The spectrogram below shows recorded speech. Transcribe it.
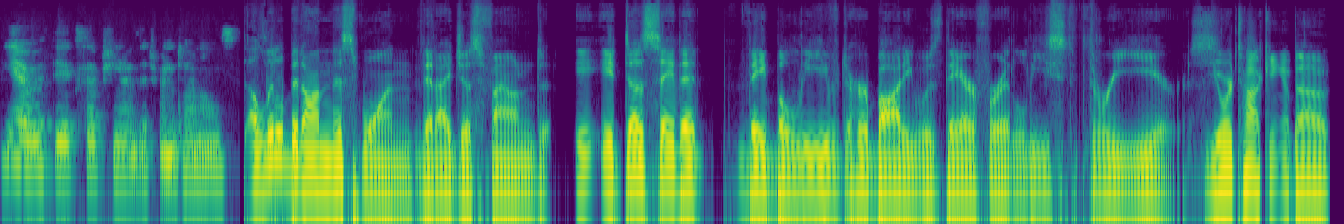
yeah, with the exception of the twin tunnels. A little bit on this one that I just found, it, it does say that they believed her body was there for at least three years. You're talking about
